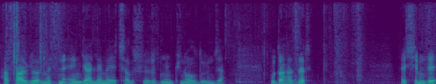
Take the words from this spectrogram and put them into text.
hasar görmesini engellemeye çalışıyoruz mümkün olduğunca. Bu da hazır. Ve şimdi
